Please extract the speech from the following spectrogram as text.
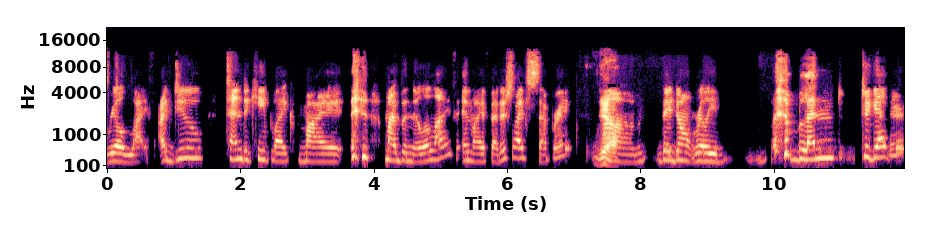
real life. I do tend to keep like my my vanilla life and my fetish life separate. Yeah. Um they don't really blend together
